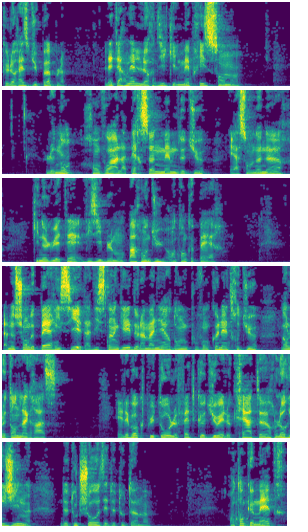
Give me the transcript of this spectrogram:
que le reste du peuple, l'Éternel leur dit qu'il méprise son nom. Le nom renvoie à la personne même de Dieu et à son honneur qui ne lui était visiblement pas rendu en tant que Père. La notion de Père ici est à distinguer de la manière dont nous pouvons connaître Dieu dans le temps de la grâce. Elle évoque plutôt le fait que Dieu est le Créateur, l'origine de toute chose et de tout homme. En tant que maître,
